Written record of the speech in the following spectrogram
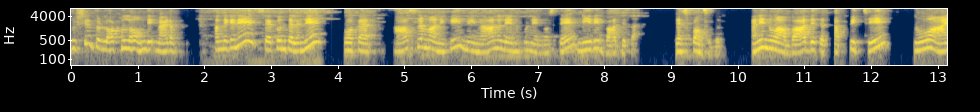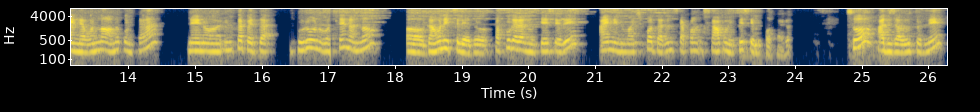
దుష్యంతుడు లోకంలో ఉంది మేడం. అందుకని శకుంతలని ఒక ఆశ్రమానికి మీ నాన్న లేనప్పుడు నేను వస్తే మీది బాధ్యత. రెస్పాన్సిబుల్ అని నువ్వు ఆ బాధ్యత తప్పించి నువ్వు ఆయన ఎవరినో అనుకుంటా నేను ఇంత పెద్ద గురువును వస్తే నన్ను గమనించలేదు. తప్పు కదా నువ్వు చేసేది. ఆయన నిన్ను మర్చిపోతారని శాపం శాపం ఇచ్చేసి వెళ్ళిపోతాడు సో అది జరుగుతుంది.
